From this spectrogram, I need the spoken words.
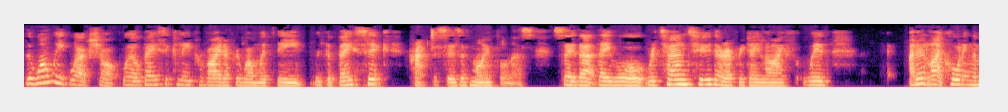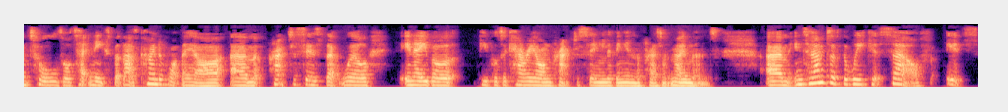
the one week workshop will basically provide everyone with the with the basic practices of mindfulness so that they will return to their everyday life with I don't like calling them tools or techniques, but that's kind of what they are. Um, practices that will enable people to carry on practicing living in the present moment. Um, in terms of the week itself, it's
